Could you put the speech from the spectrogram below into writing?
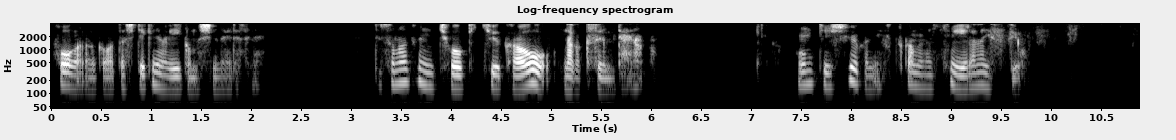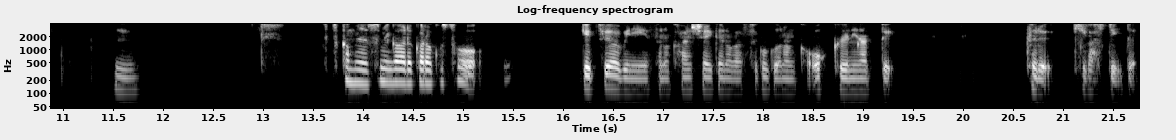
方がなんか私的にはいいかもしれないですね。で、その分長期休暇を長くするみたいな。ほんと一週間に二日も休みいらないっすよ。うん。二日も休みがあるからこそ、月曜日にその会社行くのがすごくなんか億劫になってくる気がしていて。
